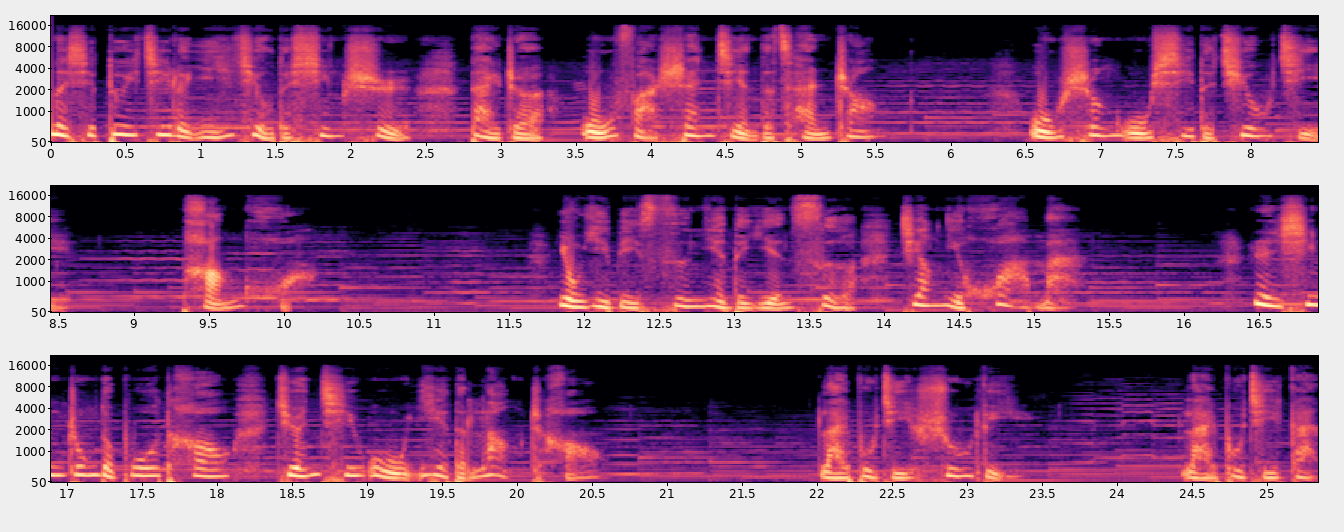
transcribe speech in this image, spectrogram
那些堆积了已久的心事，带着无法删减的残章，无声无息的纠结、彷徨，用一笔思念的颜色将你画满，任心中的波涛卷起午夜的浪潮，来不及梳理，来不及感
